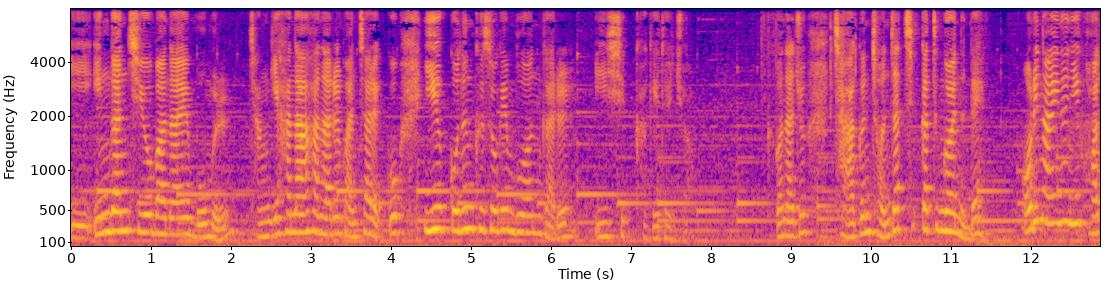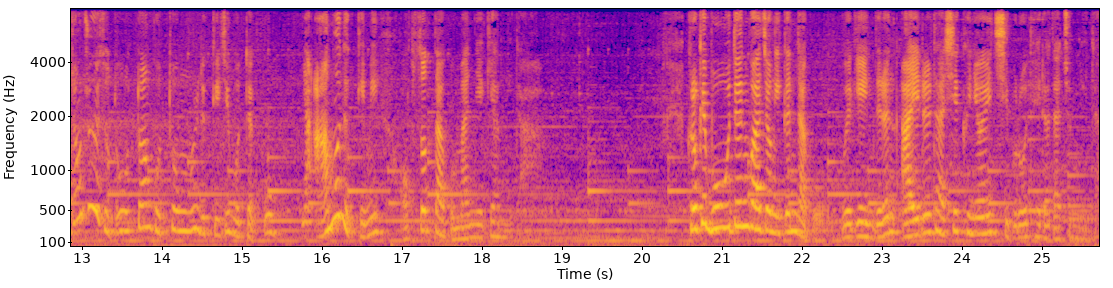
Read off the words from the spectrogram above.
이 인간 지오바나의 몸을 장기 하나하나를 관찰했고 이윽고는 그 속에 무언가를 이식하게 되죠. 그건 아주 작은 전자칩 같은 거였는데 어린아이는 이 과정 중에서도 어떠한 고통을 느끼지 못했고 그냥 아무 느낌이 없었다고만 얘기합니다. 그렇게 모든 과정이 끝나고 외계인들은 아이를 다시 그녀의 집으로 데려다 줍니다.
